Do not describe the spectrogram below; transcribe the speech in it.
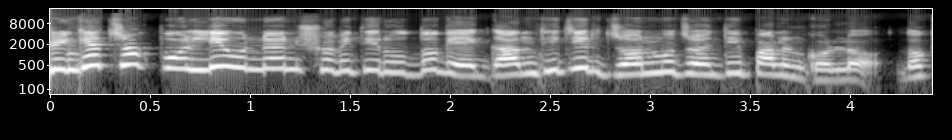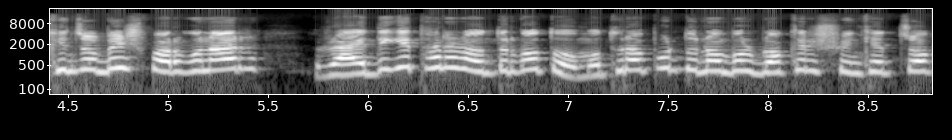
সিংহেচক পল্লী উন্নয়ন সমিতির উদ্যোগে গান্ধীজির জন্ম জয়ন্তী পালন করল। দক্ষিণ চব্বিশ পরগনার রায়দিঘি থানার অন্তর্গত মথুরাপুর দু নম্বর ব্লকের সিংহেচক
